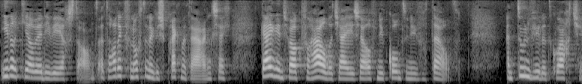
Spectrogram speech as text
iedere keer weer die weerstand. En toen had ik vanochtend een gesprek met haar en ik zeg... Kijk eens welk verhaal dat jij jezelf nu continu vertelt. En toen viel het kwartje.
